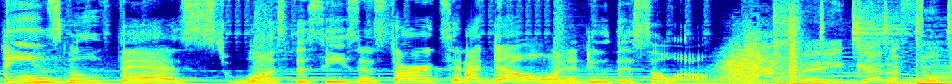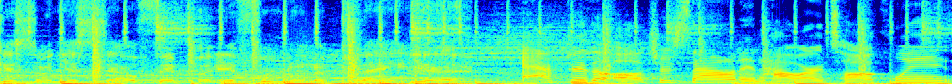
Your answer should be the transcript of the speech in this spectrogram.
Things move fast once the season starts, and I don't want to do this alone. Say, gotta focus on yourself and putting food on the plate, yeah. After the ultrasound and how our talk went,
